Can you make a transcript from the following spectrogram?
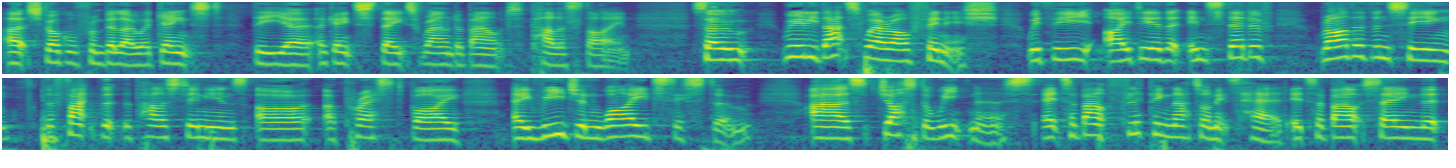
uh, struggle from below against the, uh, against states round about Palestine. So, really, that's where I'll finish with the idea that instead of, rather than seeing the fact that the Palestinians are oppressed by a region wide system, as just a weakness. It's about flipping that on its head. It's about saying that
